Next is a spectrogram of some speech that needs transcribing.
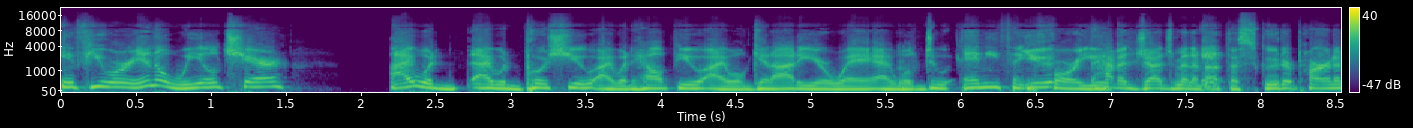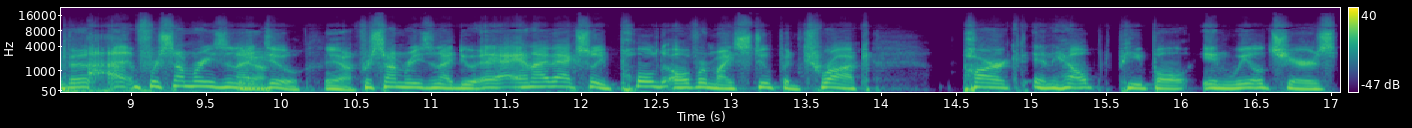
If you were in a wheelchair, I would I would push you. I would help you. I will get out of your way. I will do anything You, for you. You have a judgment about the scooter part of it. Uh, for some reason, Yeah. I do. Yeah. For some reason, I do. And I've actually pulled over my stupid truck, parked, and helped people in wheelchairs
